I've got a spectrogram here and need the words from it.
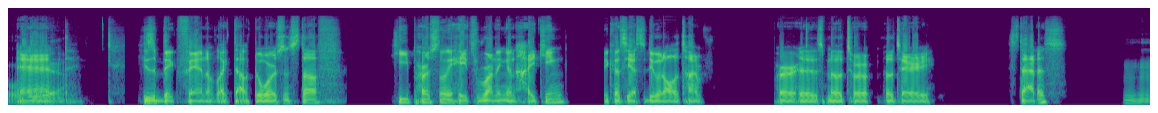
oh, yeah. and he's a big fan of like the outdoors and stuff. He personally hates running and hiking because he has to do it all the time per his military military status hmm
